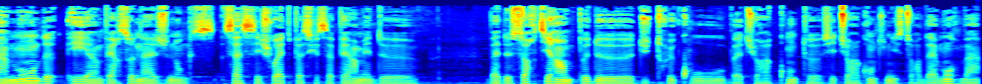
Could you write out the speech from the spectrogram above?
un monde et un personnage. Donc ça c'est chouette parce que ça permet de bah, de sortir un peu de du truc où bah tu racontes euh, si tu racontes une histoire d'amour bah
